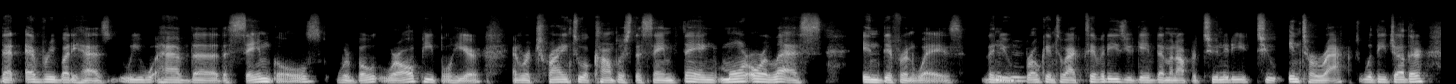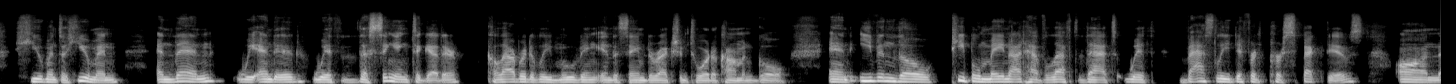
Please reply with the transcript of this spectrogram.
that everybody has. We have the the same goals. We're both we're all people here, and we're trying to accomplish the same thing, more or less, in different ways. Then mm-hmm. you broke into activities. You gave them an opportunity to interact with each other, human to human. And then we ended with the singing together collaboratively moving in the same direction toward a common goal. And even though people may not have left that with vastly different perspectives on,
